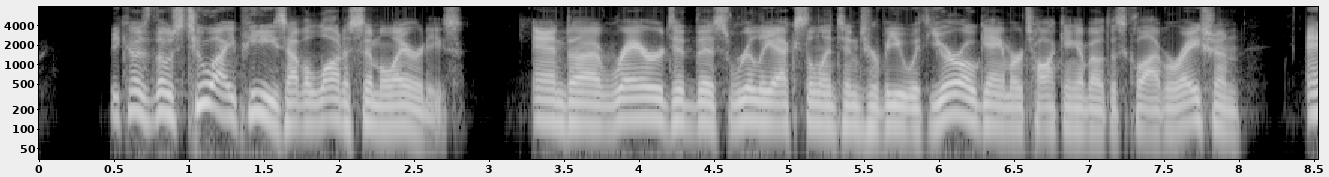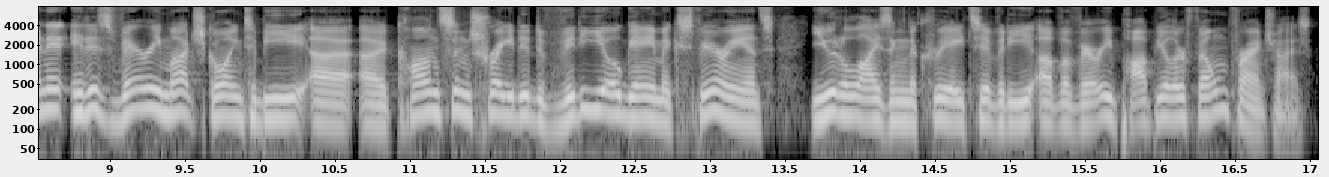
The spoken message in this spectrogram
Because those two IPs have a lot of similarities. And uh, Rare did this really excellent interview with Eurogamer talking about this collaboration. And it, it is very much going to be a, a, concentrated video game experience utilizing the creativity of a very popular film franchise.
